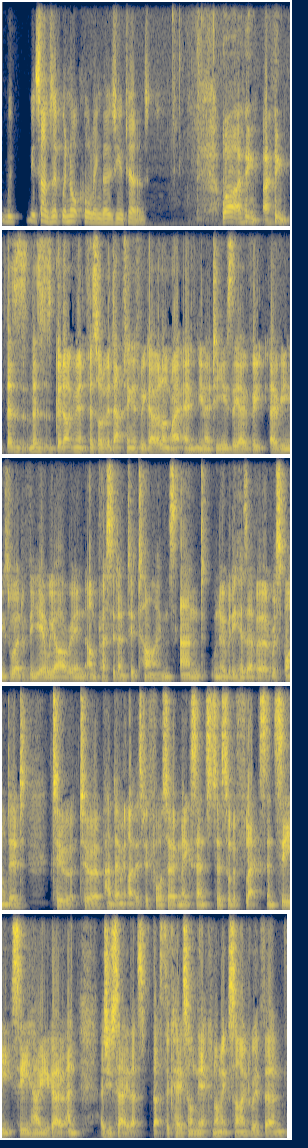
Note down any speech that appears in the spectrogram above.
we, it sounds as if we're not calling those U-turns. Well, I think I think there's there's a good argument for sort of adapting as we go along, right? And you know, to use the over, overused word of the year, we are in unprecedented times, and nobody has ever responded to to a pandemic like this before. So it makes sense to sort of flex and see see how you go. And as you say, that's that's the case on the economic side with um,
